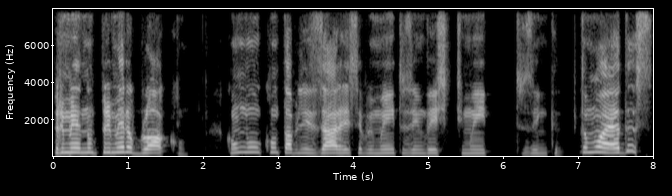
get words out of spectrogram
primeiro, no primeiro bloco, como contabilizar recebimentos e investimentos em criptomoedas.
